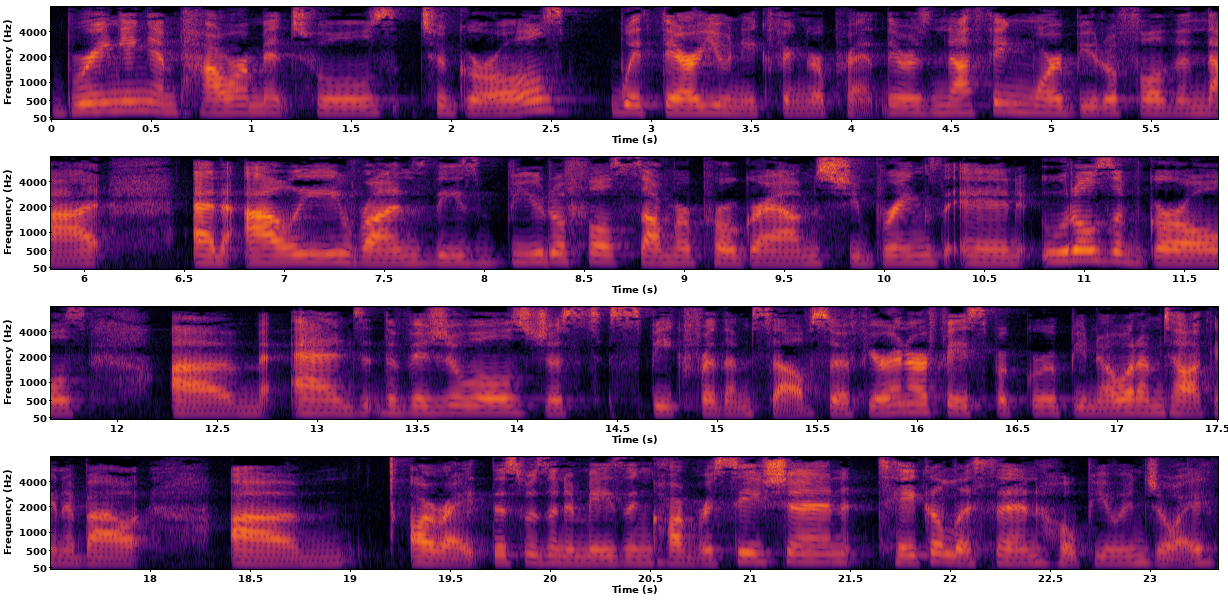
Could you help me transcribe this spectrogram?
bringing empowerment tools to girls with their unique fingerprint. There is nothing more beautiful than that. And Ali runs these beautiful summer programs. She brings in oodles of girls. Um, and the visuals just speak for themselves. So if you're in our Facebook group, you know what I'm talking about. Um, all right, this was an amazing conversation. Take a listen. Hope you enjoy.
